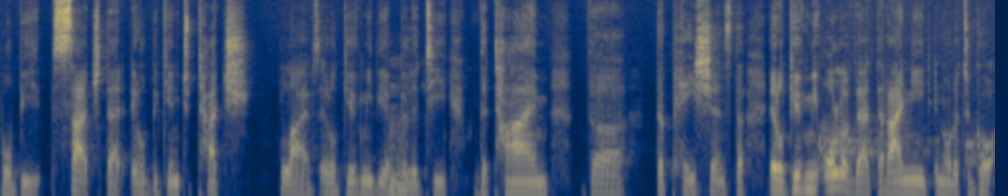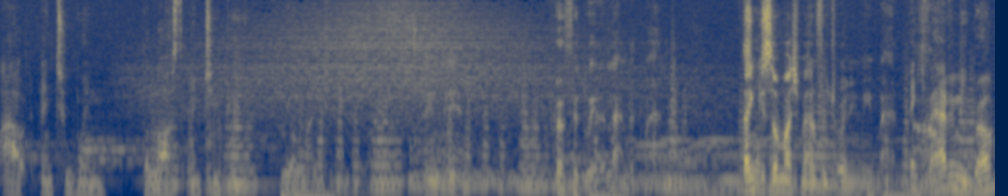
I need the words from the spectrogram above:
will be such that it'll begin to touch lives it'll give me the mm. ability the time the the patience the it'll give me all of that that i need in order to go out and to win the lost and to be real light to people. Amen. Perfect way to land it, man. Thank you so much, man, for joining me, man. thank you for Um, having me bro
